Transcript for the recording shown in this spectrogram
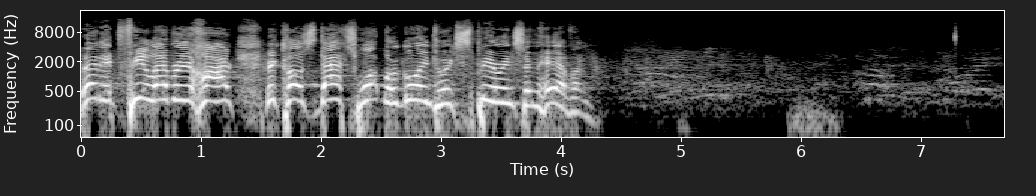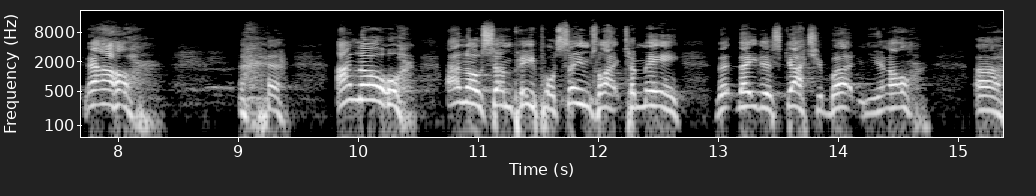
Let it fill every heart because that's what we're going to experience in heaven. Now, I know, I know some people, seems like to me that they just got your button, you know. Uh,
